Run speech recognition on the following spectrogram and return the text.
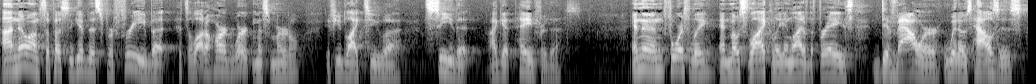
I know I'm supposed to give this for free, but it's a lot of hard work, Miss Myrtle, if you'd like to uh, see that I get paid for this. And then, fourthly, and most likely, in light of the phrase devour widows' houses,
